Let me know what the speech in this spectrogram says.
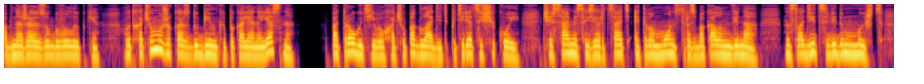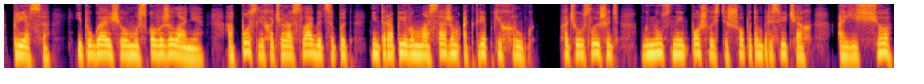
обнажаю зубы в улыбке. Вот хочу мужика с дубинкой по колено, ясно? Потрогать его хочу, погладить, потереться щекой, часами созерцать этого монстра с бокалом вина, насладиться видом мышц, пресса и пугающего мужского желания, а после хочу расслабиться под неторопливым массажем от крепких рук. Хочу услышать гнусные пошлости шепотом при свечах. А еще...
